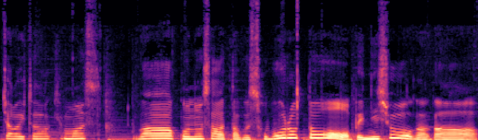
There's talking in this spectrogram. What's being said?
じゃあいただきます。わあこのさ多分そぼろと紅生姜が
